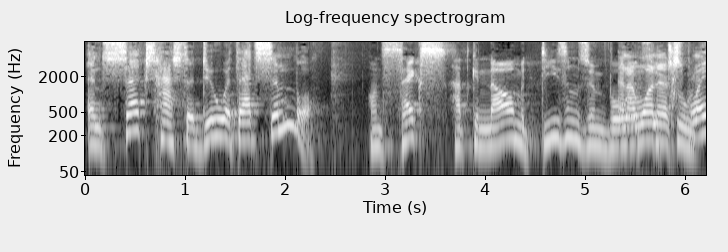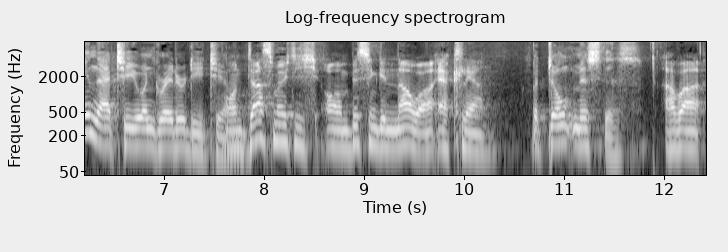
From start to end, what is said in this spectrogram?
And sex has to do with that symbol. Und Sex hat genau mit diesem Symbol And I want to zu tun. explain that to you in greater detail. Und das möchte ich auch ein bisschen genauer erklären. But don't miss this. Aber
